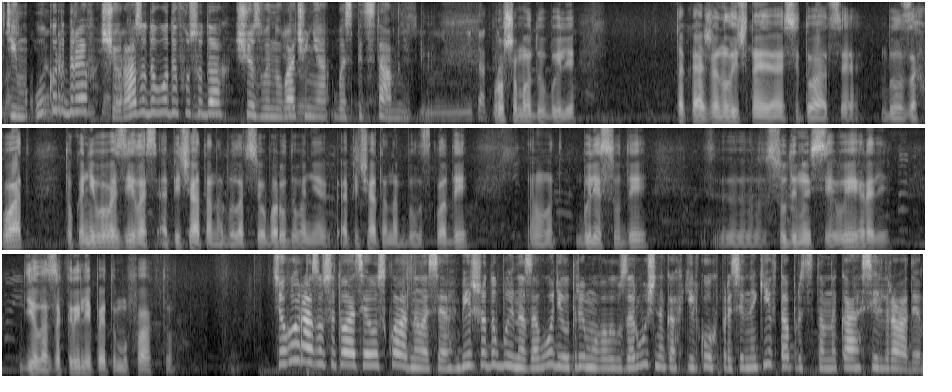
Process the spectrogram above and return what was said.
Втім, Укрдрев щоразу доводив у судах, що звинувачення безпідставні. В прошлом году были такая же аналогичная ситуация. Был захват, только не вывозилось, опечатано было все оборудование, опечатано были склады. Вот. Были суды, э, суды мы все выиграли, дело закрыли по этому факту. Цього разу ситуація ускладнилася. Більше доби на заводі утримували у заручниках кількох працівників та представника сільради.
